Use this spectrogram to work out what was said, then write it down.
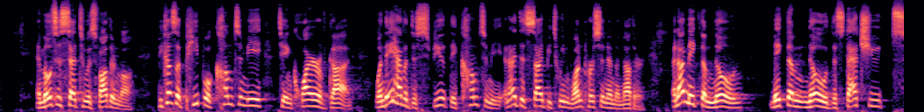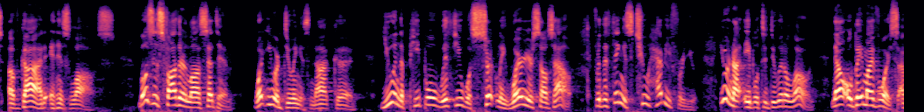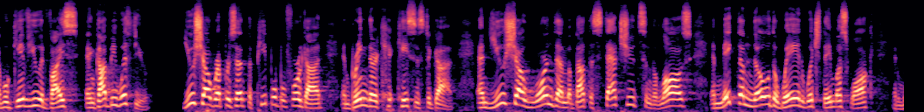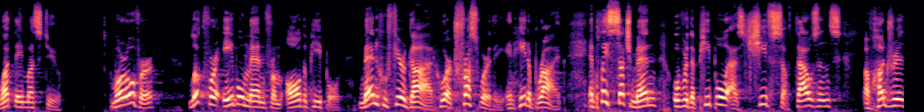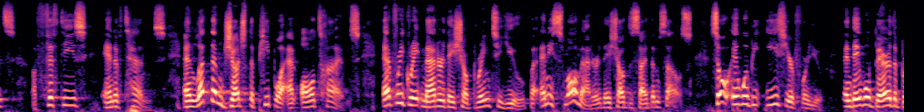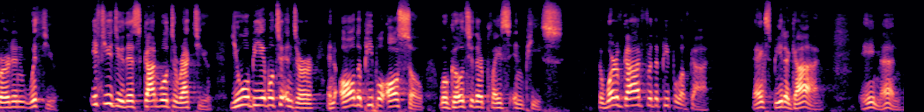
And Moses said to his father in law, Because the people come to me to inquire of God, when they have a dispute, they come to me, and I decide between one person and another. And I make them known, make them know the statutes of God and his laws. Moses' father in law said to him, what you are doing is not good. You and the people with you will certainly wear yourselves out, for the thing is too heavy for you. You are not able to do it alone. Now obey my voice. I will give you advice, and God be with you. You shall represent the people before God and bring their cases to God. And you shall warn them about the statutes and the laws and make them know the way in which they must walk and what they must do. Moreover, look for able men from all the people men who fear God, who are trustworthy and hate a bribe, and place such men over the people as chiefs of thousands, of hundreds, of fifties, and of tens. And let them judge the people at all times. Every great matter they shall bring to you, but any small matter they shall decide themselves. So it will be easier for you, and they will bear the burden with you. If you do this, God will direct you. You will be able to endure, and all the people also will go to their place in peace. The word of God for the people of God. Thanks be to God. Amen.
